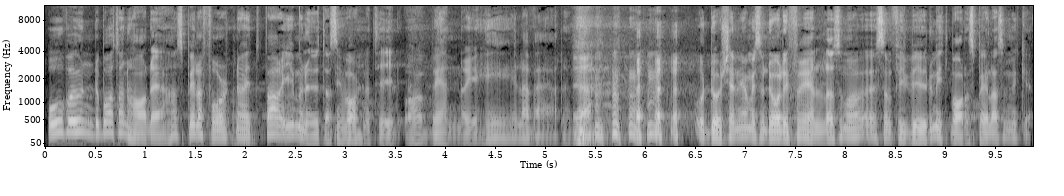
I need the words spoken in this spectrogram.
Åh, vad underbart han har det. Han spelar Fortnite varje minut av sin vakna tid och har vänner i hela världen. Ja. Och då känner jag mig som dålig förälder som, har, som förbjuder mitt barn att spela så mycket.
